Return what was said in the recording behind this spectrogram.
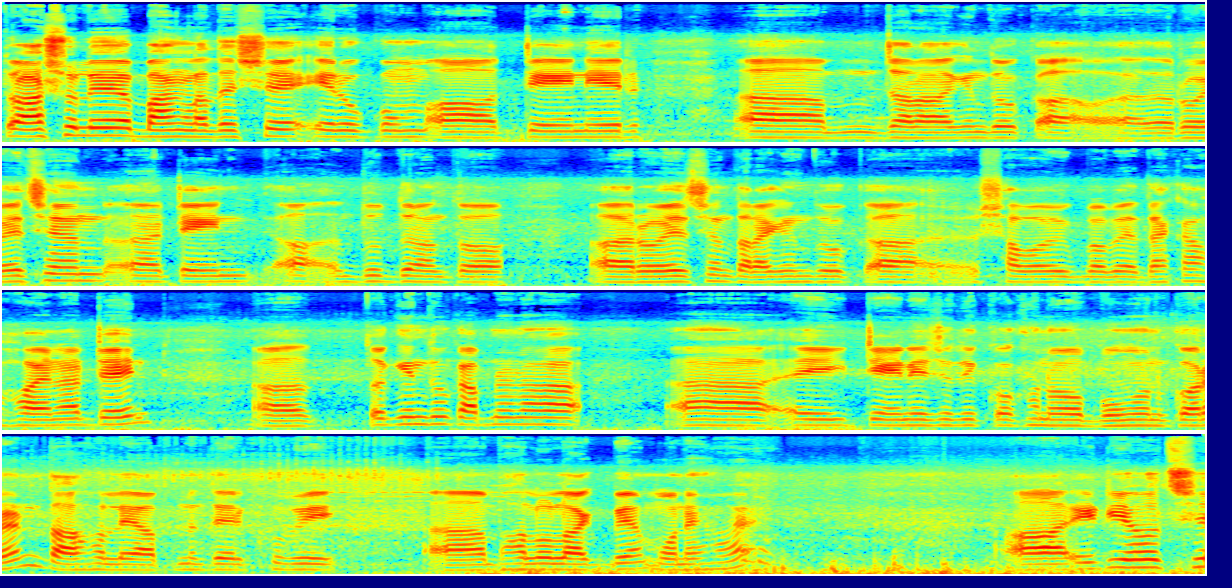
তো আসলে বাংলাদেশে এরকম ট্রেনের যারা কিন্তু রয়েছেন ট্রেন দূর দূরান্ত রয়েছেন, তারা কিন্তু স্বাভাবিকভাবে দেখা হয় না ট্রেন। তো কিন্তু আপনারা এই ট্রেনে যদি কখনো ভ্রমণ করেন, তাহলে আপনাদের খুবই ভালো লাগবে মনে হয়। আর এটি হচ্ছে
